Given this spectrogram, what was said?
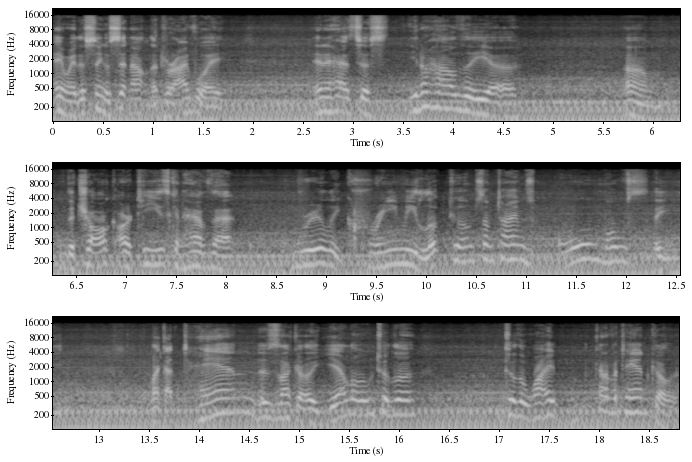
anyway, this thing was sitting out in the driveway, and it has this. You know how the uh, um, the chalk RTs can have that really creamy look to them sometimes, almost a like a tan. There's like a yellow to the to the white, kind of a tan color.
